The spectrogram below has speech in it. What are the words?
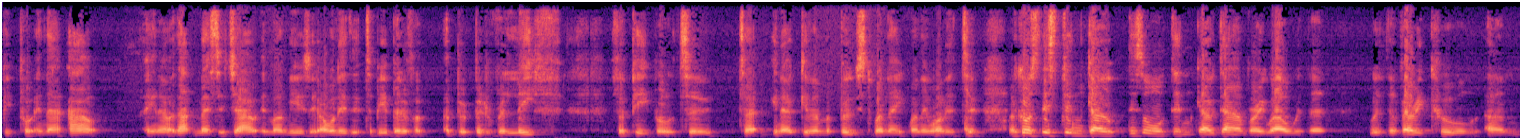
be putting that out. You know, that message out in my music. I wanted it to be a bit of a, a bit of relief for people to to you know give them a boost when they when they wanted to. Of course, this didn't go. This all didn't go down very well with the with the very cool um,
